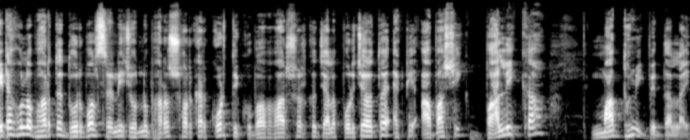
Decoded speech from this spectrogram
এটা হলো ভারতের দুর্বল শ্রেণির জন্য ভারত সরকার কর্তৃক, বা ভারত সরকার জেলা পরিচালিত একটি আবাসিক বালিকা মাধ্যমিক বিদ্যালয়।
